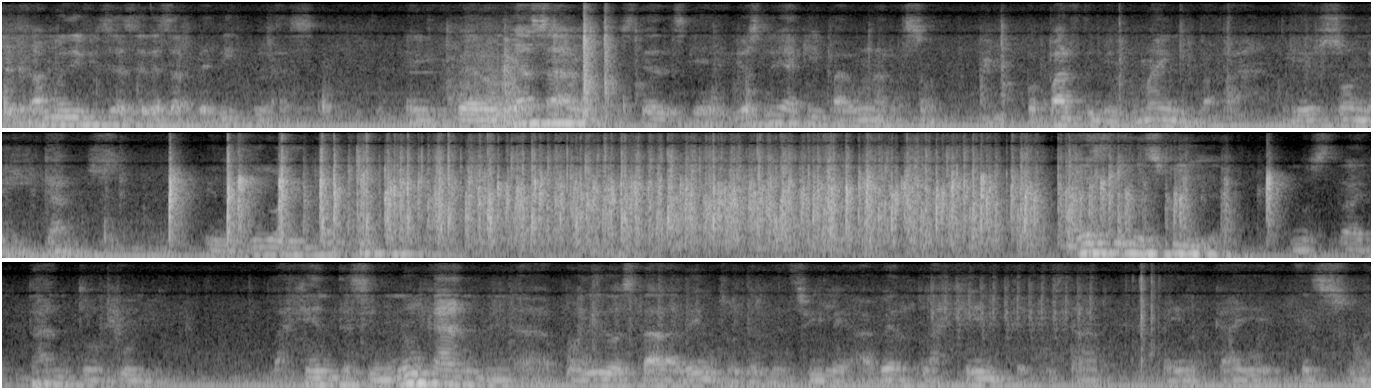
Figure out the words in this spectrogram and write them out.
está muy difícil hacer esas películas. Eh, pero ya saben ustedes que yo estoy aquí para una razón, por parte de mi mamá y mi papá, que ellos son mexicanos. Y les digo este desfile nos trae tanto orgullo. La gente, si nunca han ah, podido estar adentro del desfile, a ver la gente que está ahí en la calle, es una,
